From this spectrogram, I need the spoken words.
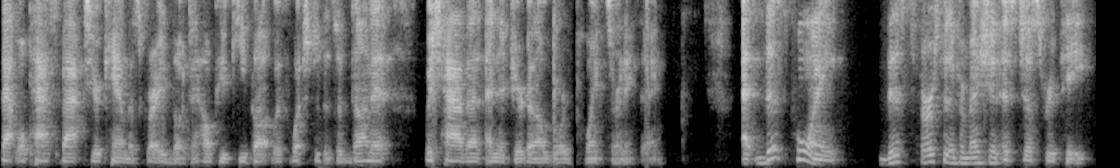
that will pass back to your Canvas gradebook to help you keep up with what students have done it, which haven't, and if you're going to award points or anything. At this point, this first bit of information is just repeat,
